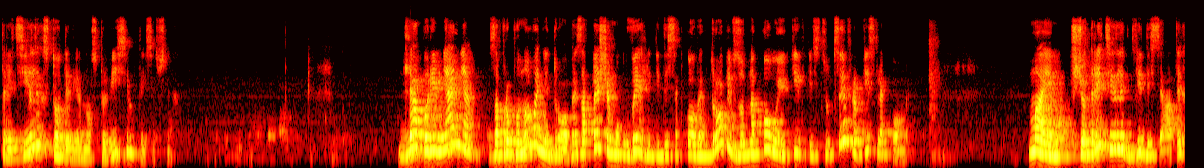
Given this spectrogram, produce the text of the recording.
3,198 тисячних. Для порівняння запропоновані дроби запишемо у вигляді десяткових дробів з однаковою кількістю цифр після коми. Маємо, що 3,2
